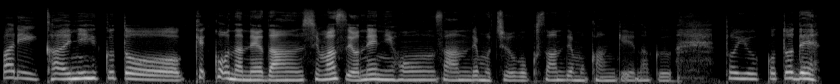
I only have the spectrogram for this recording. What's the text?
ぱり買いに行くと結構な値段しますよね。日本産でも中国産でも関係なく。ということで、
